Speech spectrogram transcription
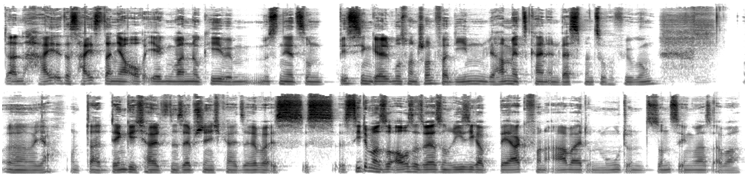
dann hei das heißt dann ja auch irgendwann, okay, wir müssen jetzt so ein bisschen Geld muss man schon verdienen. Wir haben jetzt kein Investment zur Verfügung. Äh, ja, und da denke ich halt, eine Selbstständigkeit selber ist, ist, es sieht immer so aus, als wäre es so ein riesiger Berg von Arbeit und Mut und sonst irgendwas, aber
